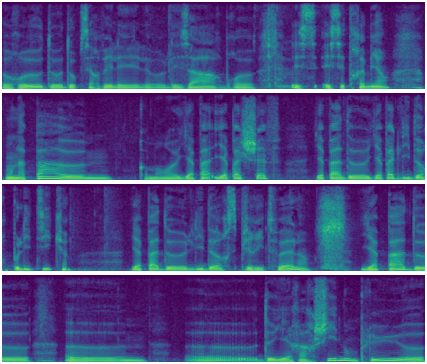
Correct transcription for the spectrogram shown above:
heureux d'observer les, les, arbres. et c'est très bien. On n'a pas, comment, il n'y a, pas, a pas de chef, il n'y a, pas de, a pas de leader politique il n'y a pas de leader spirituel, il n'y a pas de, euh, euh, de hiérarchie non plus. Euh.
